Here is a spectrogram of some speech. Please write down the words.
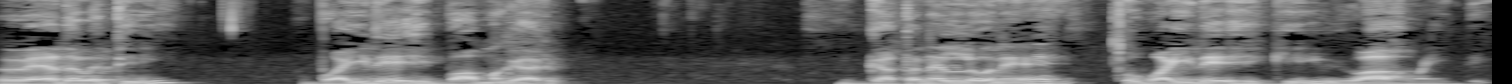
వేదవతి వైదేహి బామ్మగారు. గత నెలలోనే వైదేహికి వివాహమైంది.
